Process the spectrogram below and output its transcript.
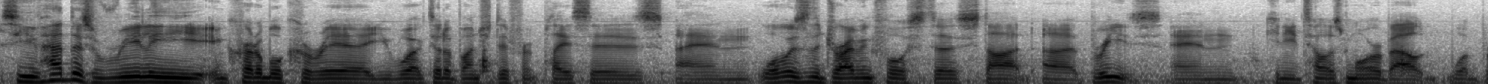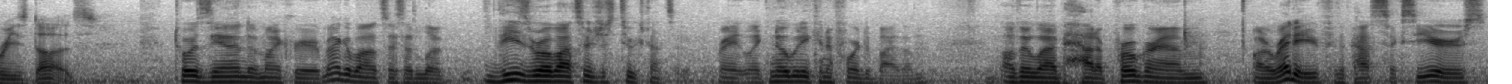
So you've had this really incredible career. You worked at a bunch of different places, and what was the driving force to start uh, Breeze? And can you tell us more about what Breeze does? Towards the end of my career at Megabots, I said, look, these robots are just too expensive, right? Like nobody can afford to buy them. Other Lab had a program already for the past six years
